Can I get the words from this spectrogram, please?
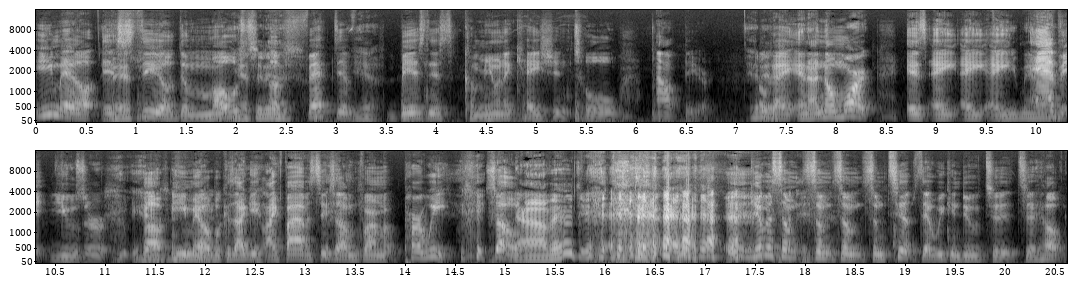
Email is Yes. still the most Yes, effective Yeah. business communication tool out there. It okay, is. and I know Mark is a a, a avid user of email because I get like five or six of them from per week. So Nah, give us some some some some tips that we can do to to help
